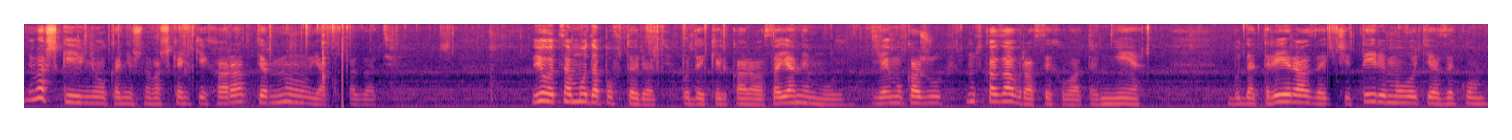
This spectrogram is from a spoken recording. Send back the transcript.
Важкий в нього, звісно, важкенький характер, ну, як сказати. Його ця мода повторять по декілька разів, а я не можу. Я йому кажу, ну сказав раз і хватить. Ні. Буде три рази і чотири молоть язиком.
